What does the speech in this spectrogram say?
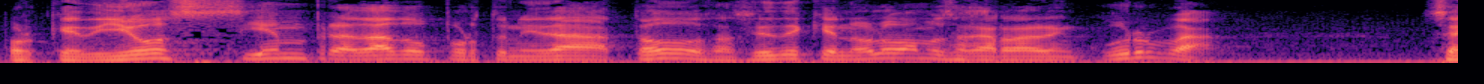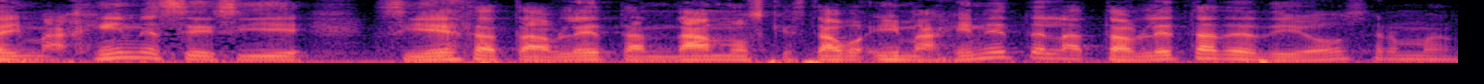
Porque Dios siempre ha dado oportunidad a todos, así de que no lo vamos a agarrar en curva. O sea, imagínese si, esta tableta andamos que estaba, imagínate la tableta de Dios, hermano.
